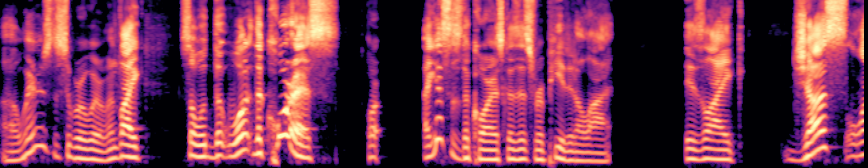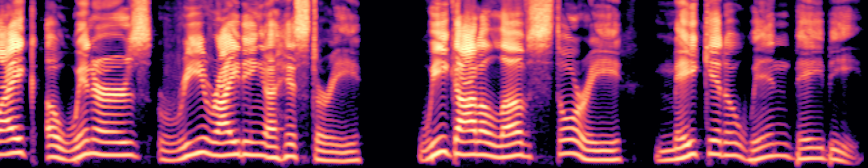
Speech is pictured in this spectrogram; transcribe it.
Uh, where's the super weird one? Like, so the what the chorus, or I guess it's the chorus because it's repeated a lot, is like just like a winner's rewriting a history. We got a love story. Make it a win, baby.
